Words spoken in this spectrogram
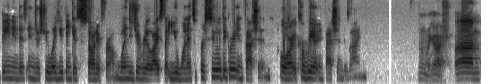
being in this industry where do you think it started from? When did you realize that you wanted to pursue a degree in fashion or a career in fashion design? Oh my gosh. Um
